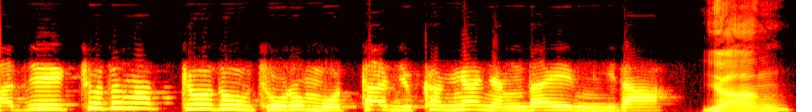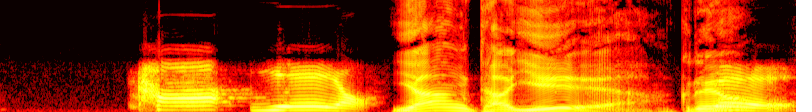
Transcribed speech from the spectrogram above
아직 초등학교도 졸업 못한 6학년 양다혜입니다. 양, 다 이해요. 양, 다, 예. 그래요? 네.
